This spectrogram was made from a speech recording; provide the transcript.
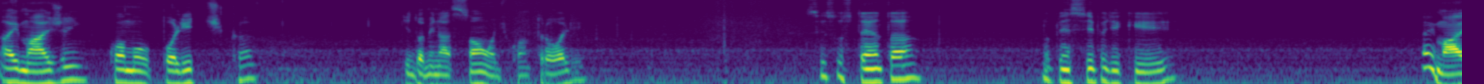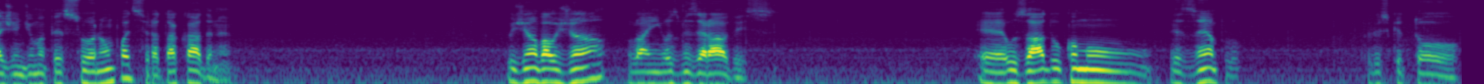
a imagem como política de dominação ou de controle se sustenta no princípio de que a imagem de uma pessoa não pode ser atacada, né? O Jean Valjean, lá em Os Miseráveis, é usado como um exemplo pelo escritor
